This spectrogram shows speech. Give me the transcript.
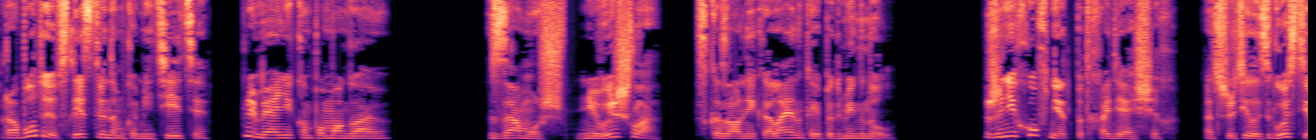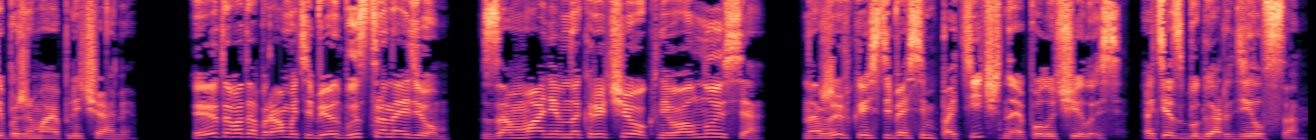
Работаю в следственном комитете, племянникам помогаю. Замуж не вышла? сказал Николаенко и подмигнул. Женихов нет подходящих, отшутилась гостья, пожимая плечами. Этого добра мы тебе быстро найдем. Заманим на крючок, не волнуйся. Наживка из тебя симпатичная получилась. Отец бы гордился.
